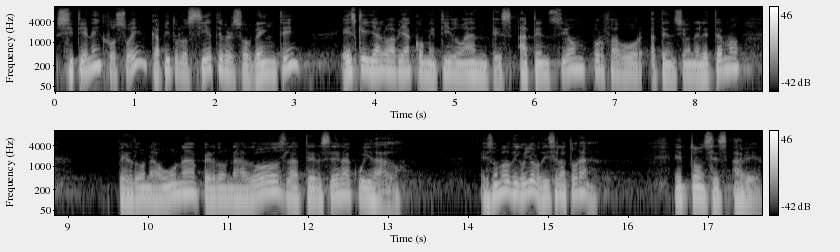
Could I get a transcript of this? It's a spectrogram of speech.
si tienen Josué, capítulo 7, verso 20, es que ya lo había cometido antes. Atención, por favor, atención. El Eterno perdona una, perdona dos, la tercera, cuidado. Eso no lo digo yo, lo dice la Torah. Entonces, a ver,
